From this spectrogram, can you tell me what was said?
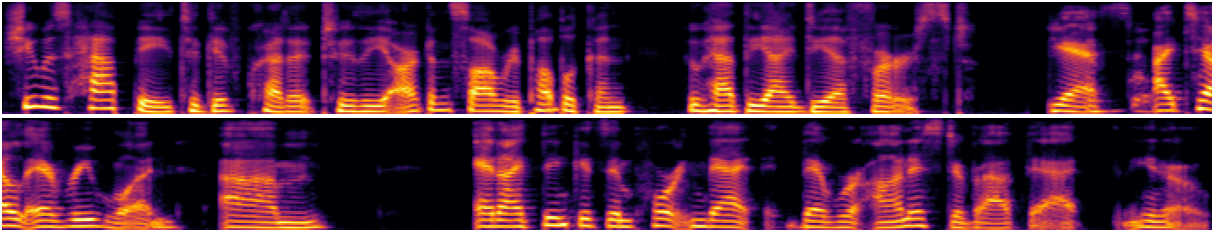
she was happy to give credit to the Arkansas Republican who had the idea first. Yes, I tell everyone. Um, and I think it's important that that we're honest about that. You know,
